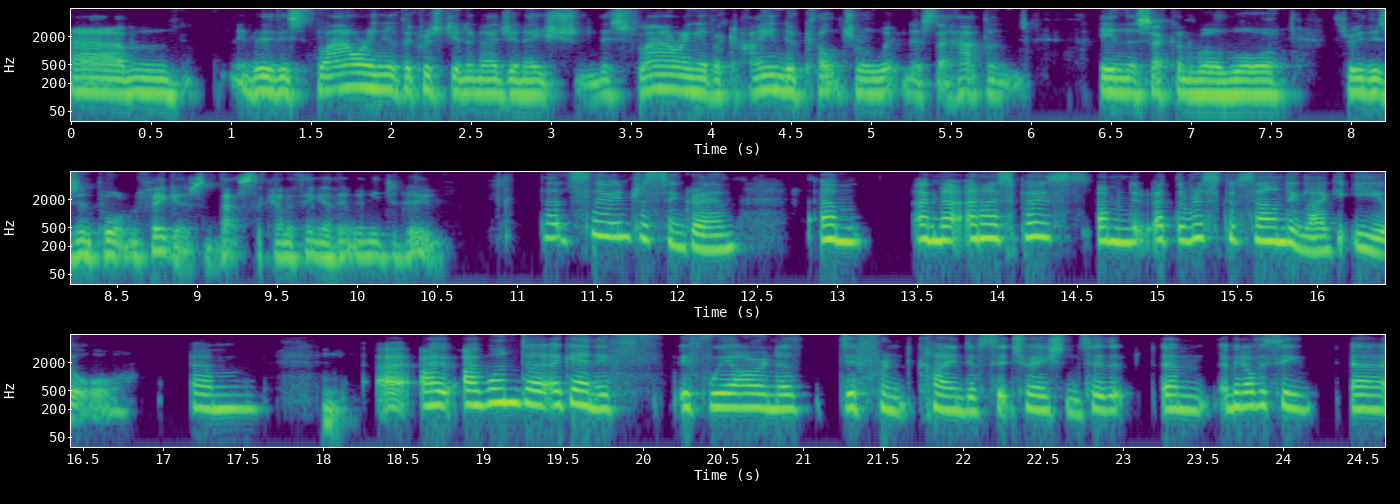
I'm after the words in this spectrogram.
um, this flowering of the Christian imagination, this flowering of a kind of cultural witness that happened in the Second World War through these important figures. And that's the kind of thing I think we need to do. That's so interesting, Graham. Um, I mean, and I suppose, I mean, at the risk of sounding like Eeyore, um, hmm. I, I wonder again if if we are in a different kind of situation. So that um, I mean, obviously, uh,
